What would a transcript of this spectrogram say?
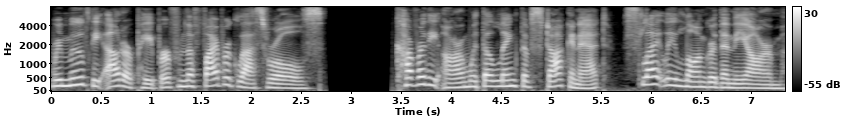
Remove the outer paper from the fiberglass rolls. Cover the arm with a length of stockinette slightly longer than the arm.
